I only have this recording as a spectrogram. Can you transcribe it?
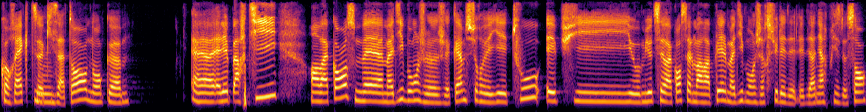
correct mmh. qu'ils attendent. Donc, euh, euh, elle est partie en vacances, mais elle m'a dit bon, je, je, vais quand même surveiller tout. Et puis au milieu de ses vacances, elle m'a rappelé, elle m'a dit bon, j'ai reçu les, les, dernières prises de sang.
